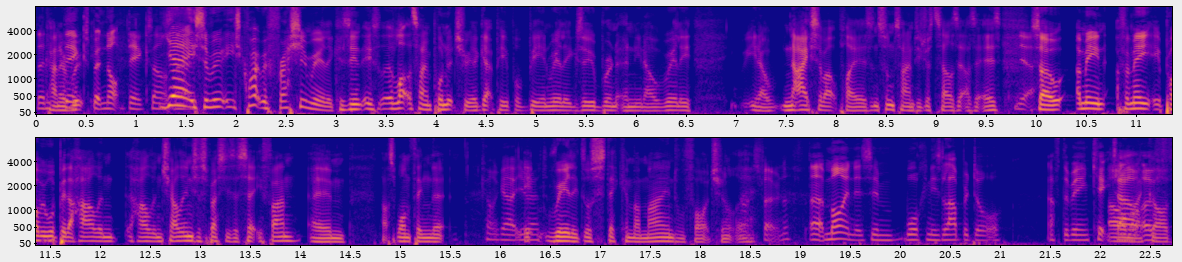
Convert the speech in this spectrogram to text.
The kind of digs, but not digs, aren't yeah, they? it's a re- it's quite refreshing, really, because a lot of time punditry will get people being really exuberant and you know really, you know, nice about players, and sometimes he just tells it as it is. Yeah. So I mean, for me, it probably would be the Haaland Haaland challenge, especially as a City fan. Um, that's one thing that Can't get out your it head. really does stick in my mind, unfortunately. That's fair enough. Uh, mine is him walking his Labrador after being kicked Oh out my of God.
